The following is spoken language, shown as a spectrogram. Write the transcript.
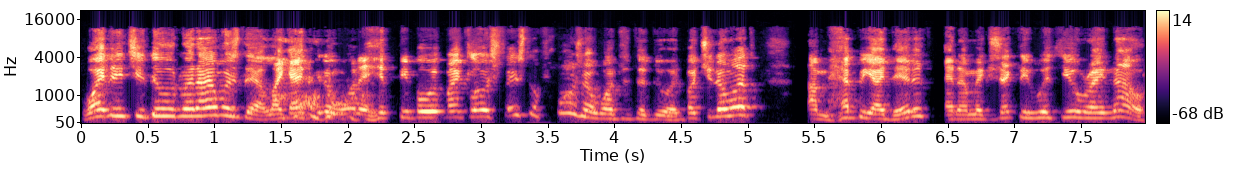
Why didn't you do it when I was there? Like I didn't want to hit people with my closed fist. Of course I wanted to do it. But you know what? I'm happy I did it, and I'm exactly with you right now.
